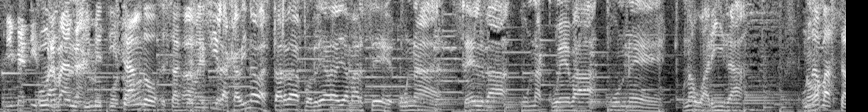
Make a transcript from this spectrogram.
Mimetizando. Urbana. mimetizando, Es exactamente. que sí, la cabina bastarda podría llamarse una selva, una cueva, un, eh, una guarida. Una ¿no? basta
